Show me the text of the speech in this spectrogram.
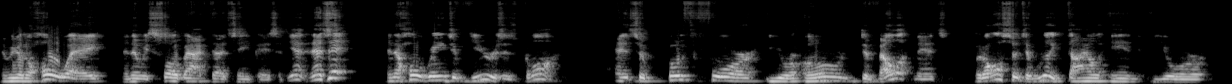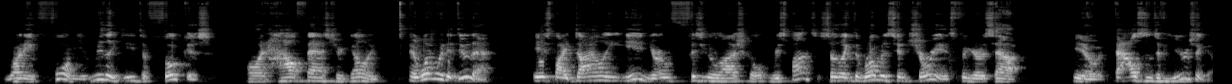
and we go the whole way, and then we slow back to that same pace at the end. And that's it. And the whole range of gears is gone. And so, both for your own development, but also to really dial in your running form, you really need to focus on how fast you're going. And one way to do that is by dialing in your own physiological responses. So, like the Roman centurions figured this out, you know, thousands of years ago,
